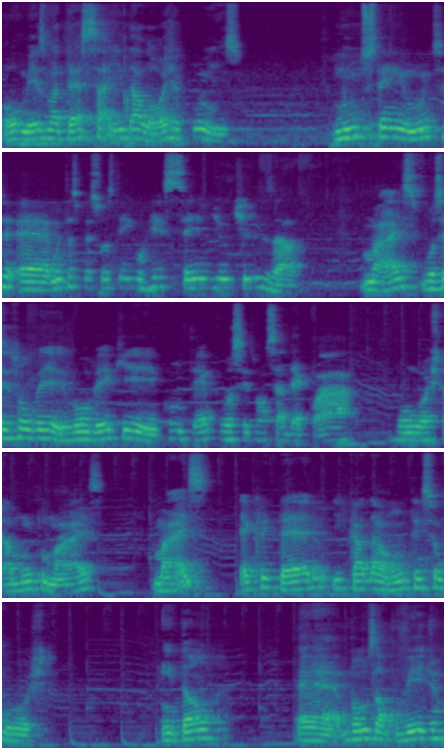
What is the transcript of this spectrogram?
ou mesmo até sair da loja com isso. Muitos têm, muitos, é, muitas pessoas têm o receio de utilizá-lo mas vocês vão ver, vão ver que com o tempo vocês vão se adequar, vão gostar muito mais, mas é critério e cada um tem seu gosto. Então, é, vamos lá pro vídeo.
